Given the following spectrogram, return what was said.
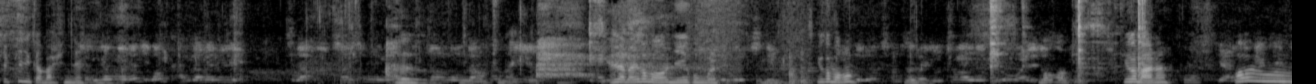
씹히니까 맛있네. 아유 국물 엄청 맛있어. 일로 봐 이거 먹어 이 국물. 이거 먹어. 응. 먹어도. 이거 많아. 아유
